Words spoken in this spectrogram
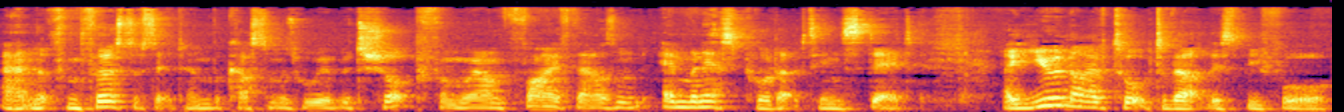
and that from 1st of September, customers will be able to shop from around 5,000 M&S products instead. Now, you and I have talked about this before,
